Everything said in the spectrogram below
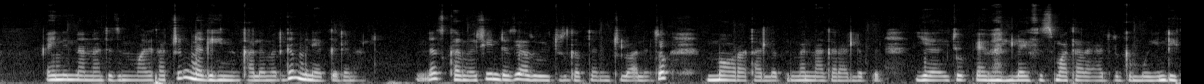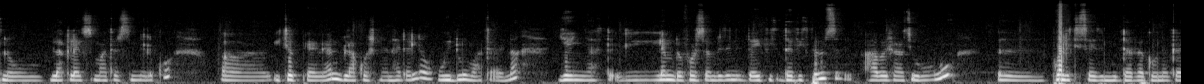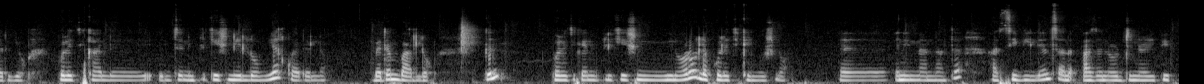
እኔና እናንተ ዝም ማለታችን ነገ ይህንን ካለመድገም ምን ያገደናል? እና እስከ መቼ እንደዚህ አዙሪት ውስጥ ገብተን እንችለዋለን? so ማውራት አለብን፣ መናገር አለብን። የኢትዮጵያውያን lives matter አያደርግም ወይ? እንዴት ነው black lives matter ስንል እኮ ኢትዮጵያውያን black ኦች ነን አይደለ? we do matter እና የኛ ለምንድነው for some reason victims ሀበሻ ሲሆኑ politicize የሚደረገው ነገር የው political እንትን implication የለውም እያልኩ አይደለም፣ በደንብ አለው። ግን political implication የሚኖረው ለፖለቲከኞች ነው። እኔና እናንተ civilians as an ordinary people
